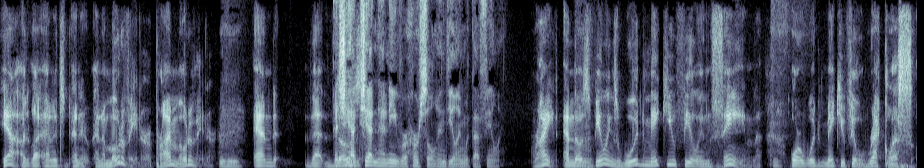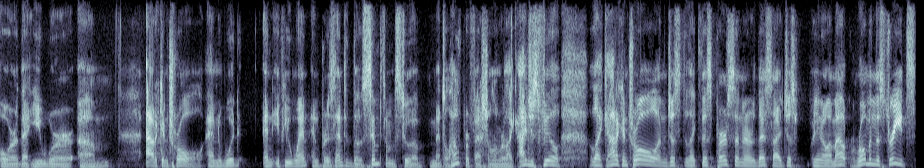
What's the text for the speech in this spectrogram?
Yeah, and it's and, it- and a motivator, a prime motivator, and that And those, she hadn't she hadn't had any rehearsal in dealing with that feeling. right, and those feelings would make you feel insane, or would make you feel reckless, or that you were um, out of control, and would. And if you went and presented those symptoms to a mental health professional and were like, I just feel like out of control and just like this person or this, I just, you know, I'm out roaming the streets,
